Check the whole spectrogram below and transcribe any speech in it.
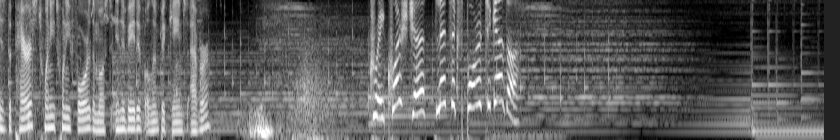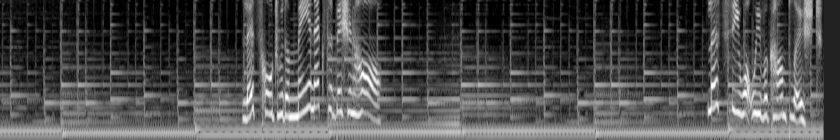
Is the Paris 2024 the most innovative Olympic Games ever? Great question. Let's explore it together. Let's go to the main exhibition hall. Let's see what we've accomplished.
